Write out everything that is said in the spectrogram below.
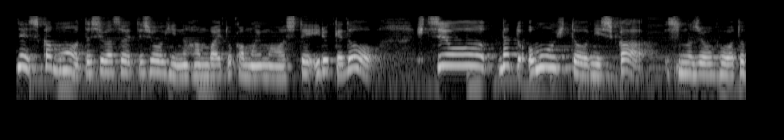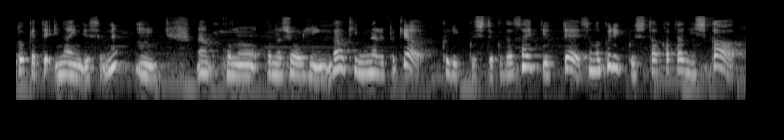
でしかも私はそうやって商品の販売とかも今はしているけど必要だと思う人にしかその情報は届けていないんですよね。うん、なんかこのこの商品が気になる時はクリックしてくださいって言ってそのクリックした方にしか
